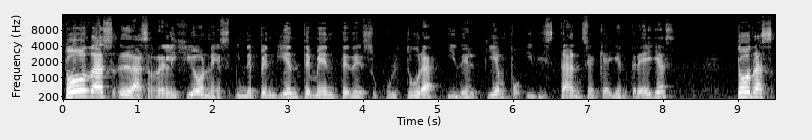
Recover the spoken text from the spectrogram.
Todas las religiones, independientemente de su cultura y del tiempo y distancia que hay entre ellas, todas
